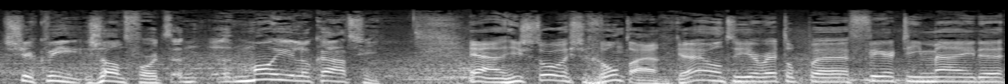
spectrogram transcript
circuit Zandvoort. Een, een, mooie locatie. Ja, een historische grond eigenlijk. Hè? Want hier werd op uh, 14 mei de,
